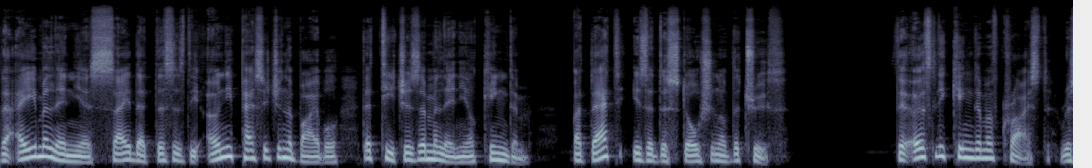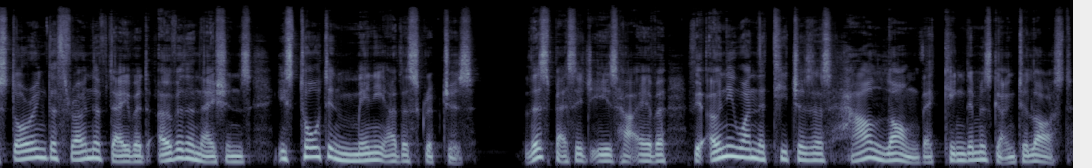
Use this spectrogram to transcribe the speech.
The amillennialists say that this is the only passage in the Bible that teaches a millennial kingdom, but that is a distortion of the truth. The earthly kingdom of Christ, restoring the throne of David over the nations, is taught in many other scriptures. This passage is, however, the only one that teaches us how long that kingdom is going to last.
